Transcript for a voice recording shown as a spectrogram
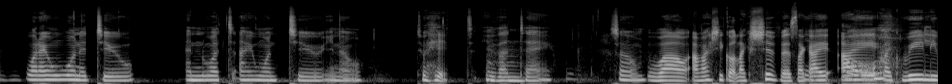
Mhm. what I want to do, and what I want to you know to hit in Mhm. that day. So Wow, I've actually got like shivers. Like Yeah. I, I Oh. like really,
